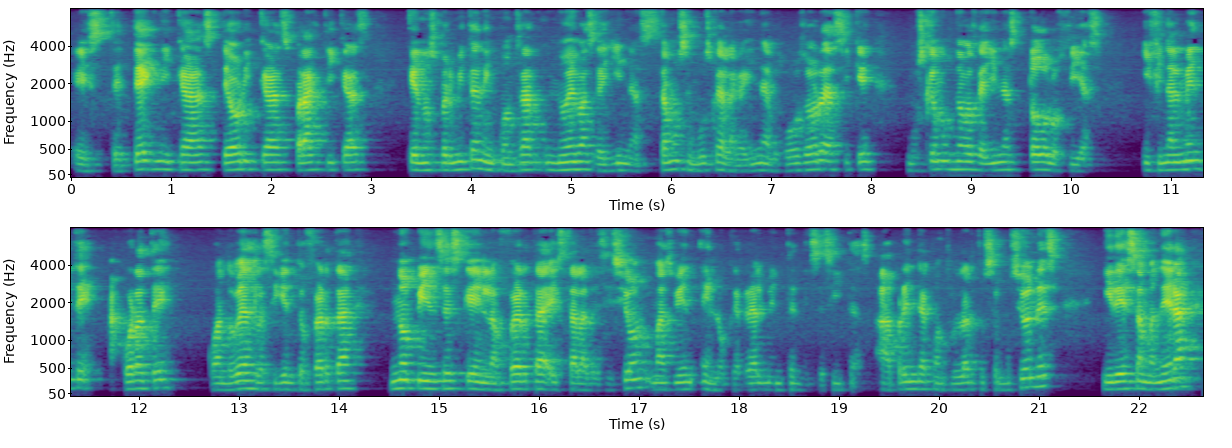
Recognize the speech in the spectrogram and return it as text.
este, técnicas, teóricas, prácticas, que nos permitan encontrar nuevas gallinas. Estamos en busca de la gallina de los huevos de oro, así que busquemos nuevas gallinas todos los días. Y finalmente, acuérdate, cuando veas la siguiente oferta, no pienses que en la oferta está la decisión, más bien en lo que realmente necesitas. Aprende a controlar tus emociones y de esa manera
